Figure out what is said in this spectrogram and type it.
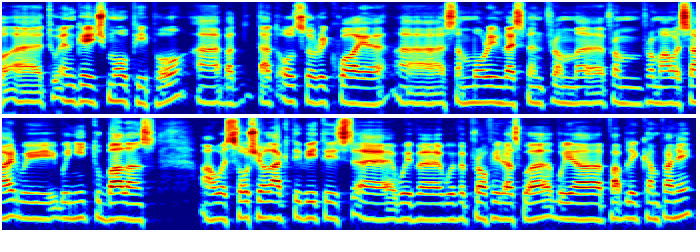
uh, to engage more people, uh, but that also require uh, some more investment from uh, from from our side. We we need to balance our social activities uh, with a, with a profit as well. We are a public company.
